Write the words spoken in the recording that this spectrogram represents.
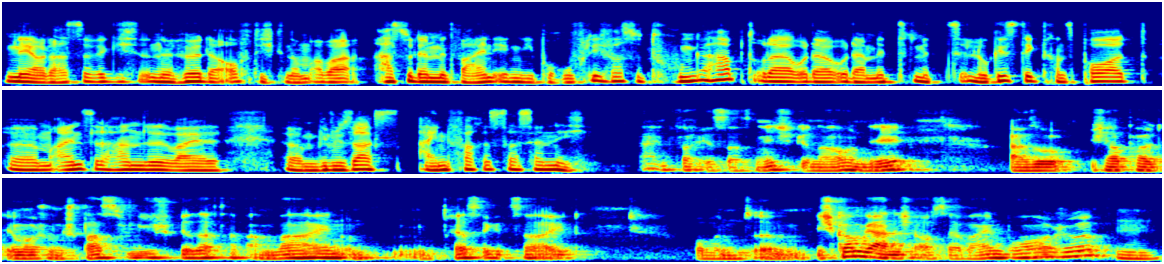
nee, aber da hast du wirklich eine Hürde auf dich genommen. Aber hast du denn mit Wein irgendwie beruflich was zu tun gehabt oder, oder, oder mit, mit Logistik, Transport, ähm, Einzelhandel? Weil, ähm, wie du sagst, einfach ist das ja nicht. Einfach ist das nicht, genau, nee. Also ich habe halt immer schon Spaß, wie ich gesagt habe, am Wein und Interesse gezeigt. Und ähm, ich komme gar nicht aus der Weinbranche. Mhm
